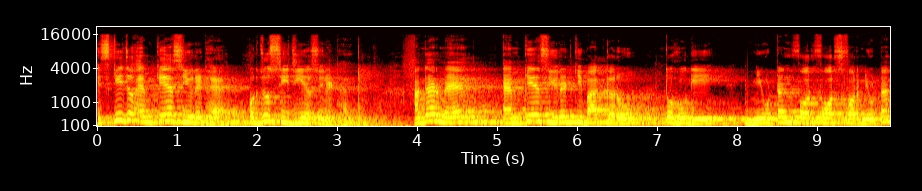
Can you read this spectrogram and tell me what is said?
इसकी जो एम यूनिट है और जो सीजीएस यूनिट है अगर मैं एम यूनिट की बात करूँ तो होगी newton for force for newton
